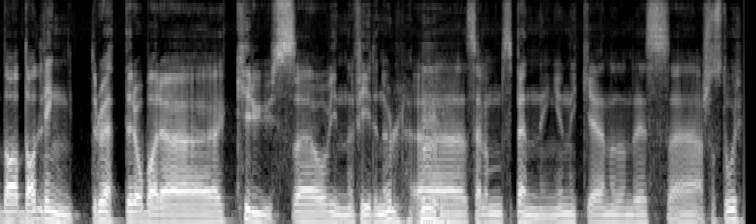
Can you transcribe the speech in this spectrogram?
da, da lengter du etter å bare cruise og vinne 4-0, mm. uh, selv om spenningen ikke nødvendigvis uh, er så stor.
